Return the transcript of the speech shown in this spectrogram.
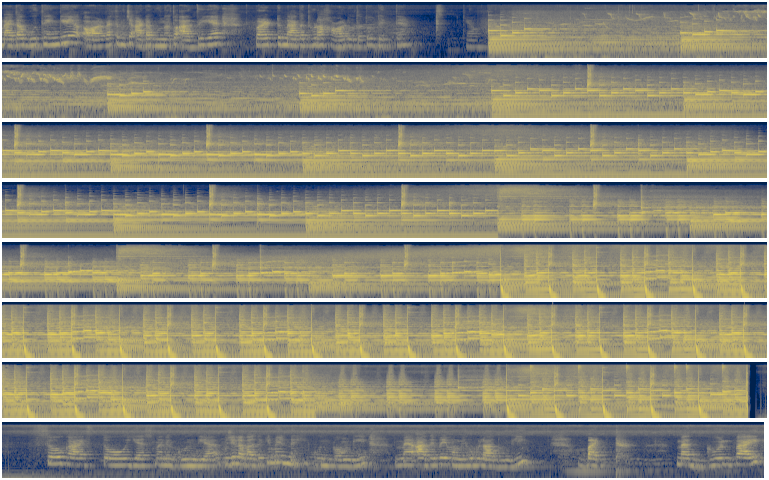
मैदा गूँथेंगे और वैसे मुझे आटा गूँधना तो आता ही है बट मैदा थोड़ा हार्ड होता है तो देखते हैं क्या दूँगी बट मैं गूंद पाई।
